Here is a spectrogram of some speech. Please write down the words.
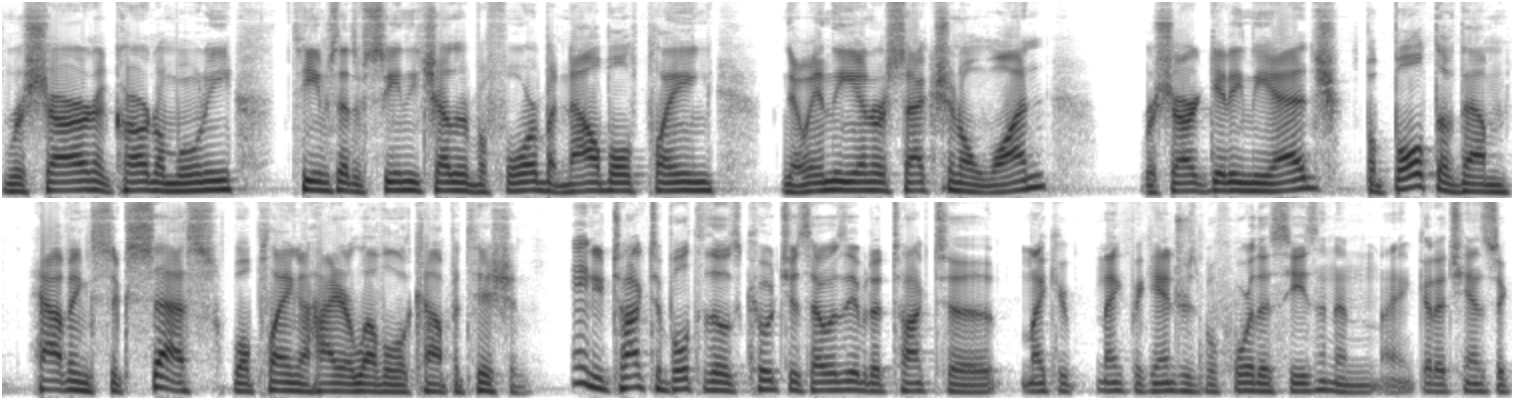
Richard and Cardinal Mooney, teams that have seen each other before, but now both playing you know, in the intersectional one. Richard getting the edge, but both of them having success while playing a higher level of competition. And you talked to both of those coaches. I was able to talk to Mike Mike McAndrews before the season, and I got a chance to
